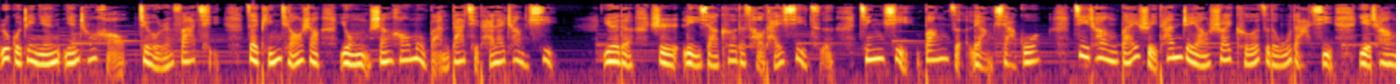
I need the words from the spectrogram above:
如果这年年成好，就有人发起在平桥上用山蒿木板搭起台来唱戏，约的是李下科的草台戏子、京戏、梆子两下锅，既唱白水滩这样摔壳子的武打戏，也唱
